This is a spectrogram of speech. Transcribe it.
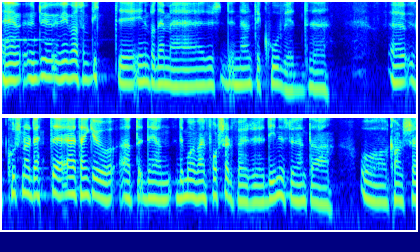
Eh, du, vi var så vidt inne på det med Du nevnte covid. eh. Eh, Hvordan har dette Jeg tenker jo at det, det må jo være en forskjell for dine studenter og kanskje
